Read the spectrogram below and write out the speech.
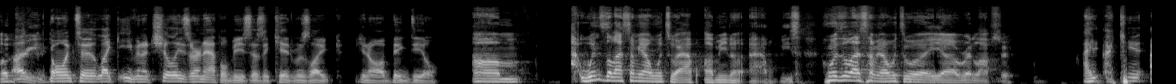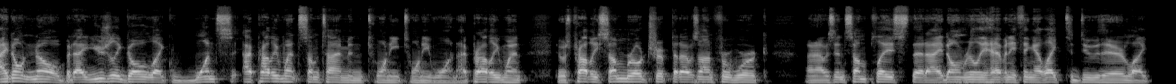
agreed. Uh, going to like even a Chili's or an Applebee's as a kid was like you know a big deal. Um, when's the last time y'all went to a App? I mean, uh, Applebee's. When's the last time y'all went to a uh, Red Lobster? I, I can't I don't know, but I usually go like once. I probably went sometime in 2021. I probably went. There was probably some road trip that I was on for work, and I was in some place that I don't really have anything I like to do there, like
